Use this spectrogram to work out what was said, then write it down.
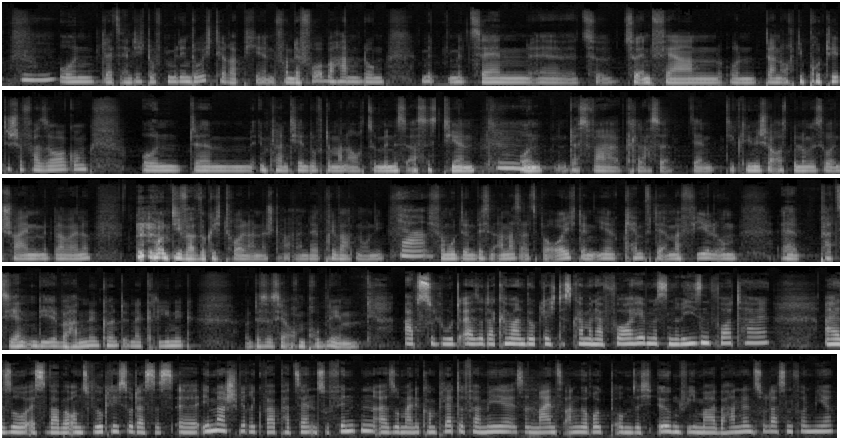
und letztendlich durften wir den durchtherapieren. Von der Vorbehandlung mit, mit Zähnen äh, zu, zu entfernen und dann auch die prothetische Versorgung. Und ähm, implantieren durfte man auch zumindest assistieren. Und das war klasse, denn die klinische Ausbildung ist so entscheidend mittlerweile. Und die war wirklich toll an der, Sta an der privaten Uni. Ja. Ich vermute ein bisschen anders als bei euch, denn ihr kämpft ja immer viel um äh, Patienten, die ihr behandeln könnt in der Klinik. Und das ist ja auch ein Problem. Absolut. Also da kann man wirklich, das kann man hervorheben, das ist ein Riesenvorteil. Also es war bei uns wirklich so, dass es äh, immer schwierig war, Patienten zu finden. Also meine komplette Familie ist in Mainz angerückt, um sich irgendwie mal behandeln zu lassen von mir.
